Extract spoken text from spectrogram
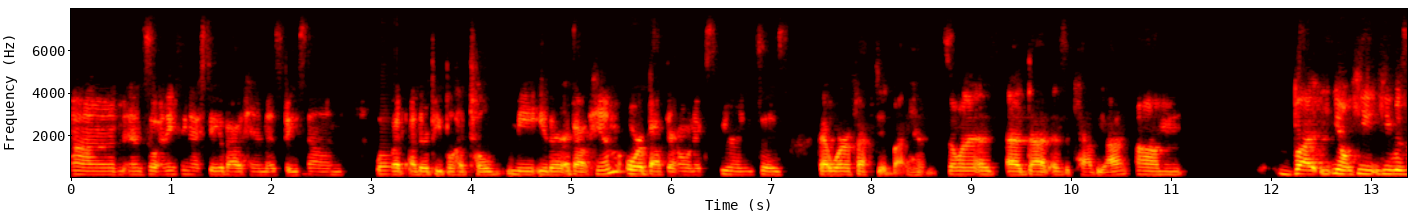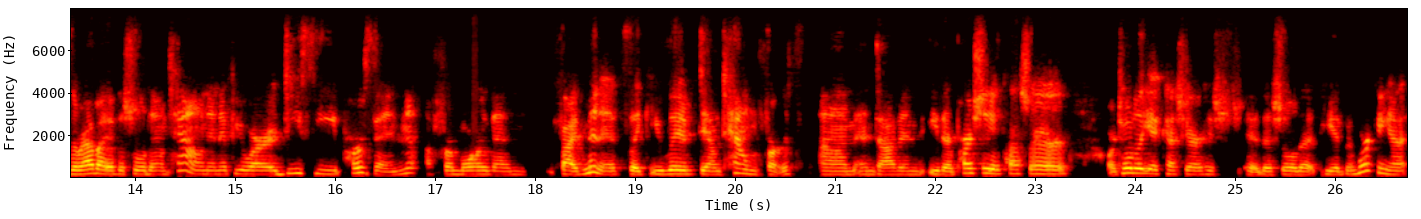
Um, and so anything I say about him is based on what other people have told me either about him or about their own experiences that were affected by him. So I want to add that as a caveat. Um, but you know he he was the rabbi of the shul downtown and if you are a dc person for more than five minutes like you live downtown first um, and davened either partially at Kesher or totally at Kesher his the shul that he had been working at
